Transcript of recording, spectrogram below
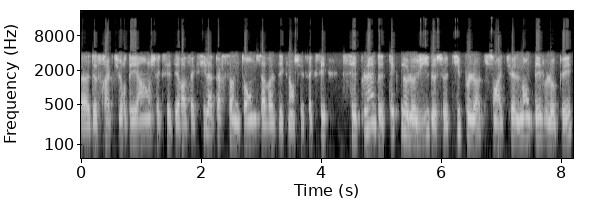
de fracture des hanches, etc. Fait que si la personne tombe, ça va se déclencher. Fait que c'est, c'est plein de technologies de ce type-là qui sont actuellement développées.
